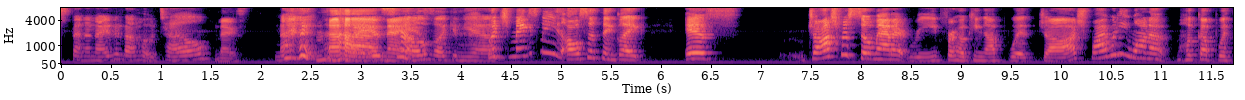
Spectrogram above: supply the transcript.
spent a night at a hotel. Nice. nice, Nice. hell, fucking yeah. Which makes me also think like if Josh was so mad at Reed for hooking up with Josh, why would he want to hook up with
